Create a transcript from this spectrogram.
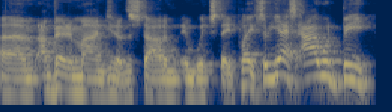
Um, and bear in mind, you know, the style in, in, which they play. So yes, I would be,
